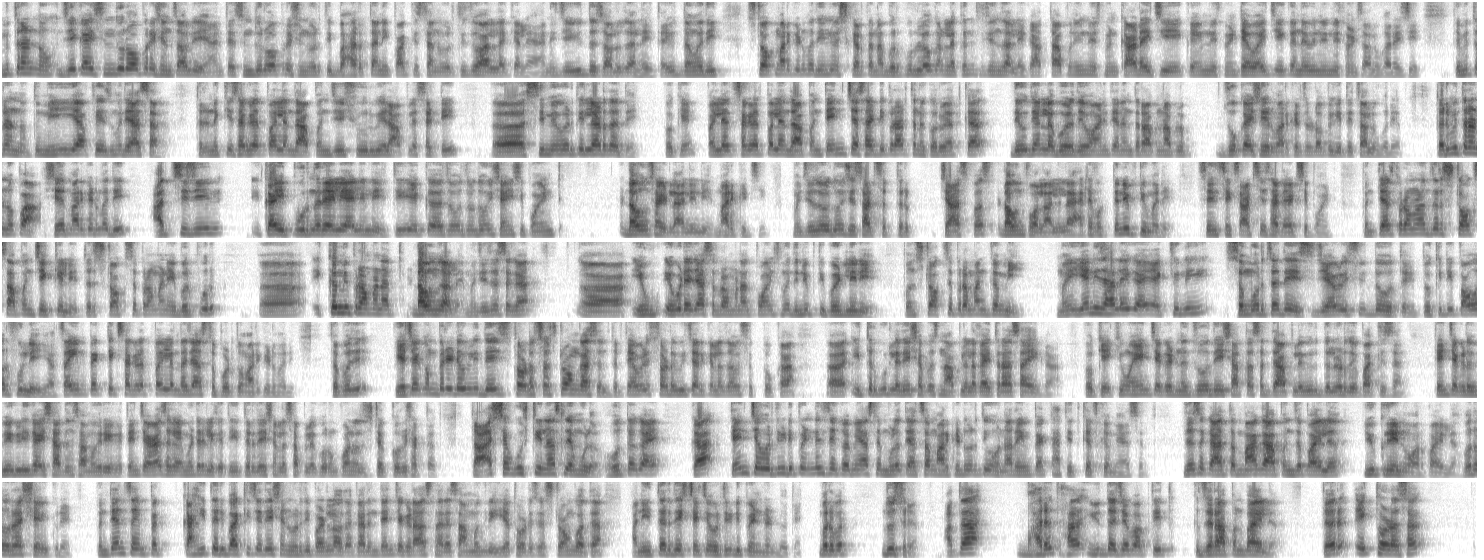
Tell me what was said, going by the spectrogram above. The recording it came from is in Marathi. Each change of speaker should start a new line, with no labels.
मित्रांनो जे काही सिंदूर ऑपरेशन चालू आहे आणि त्या सिंदूर ऑपरेशनवरती भारत आणि पाकिस्तानवरती जो हल्ला केलाय आणि जे युद्ध चालू झालंय त्या युद्धामध्ये स्टॉक मार्केटमध्ये इन्व्हेस्ट करताना भरपूर लोकांना कन्फ्युजन झालंय का आता आपण इन्व्हेस्टमेंट काढायची आहे का इन्व्हेस्टमेंट ठेवायची आहे का नवीन इन्व्हेस्टमेंट चालू करायची तर मित्रांनो तुम्ही या फेजमध्ये असाल तर नक्की सगळ्यात पहिल्यांदा आपण जे शूरवीर आपल्यासाठी सीमेवरती लढतात आहे ओके पहिल्या सगळ्यात पहिल्यांदा आपण त्यांच्यासाठी प्रार्थना करूयात का? देव त्यांना बळ देऊ आणि त्यानंतर आपण आपलं जो काय शेअर मार्केटचा टॉपिक आहे ते चालू करूयात. तर मित्रांनो पहा शेअर मार्केटमध्ये आजची जी काही पूर्ण रॅली आलेली आहे ती एक जवळजवळ दोनशे ऐंशी पॉईंट डाऊन साईडला आलेली आहे मार्केटची म्हणजे जवळ दोनशे साठ सत्तरच्या आसपास डाऊनफॉल आलेला आहे. आता फक्त निफ्टीमध्ये सेन्सेक्स आठशे साडेआठशे पॉईंट पण त्याच प्रमाणात जर स्टॉक्स आपण चेक केले तर स्टॉक्सचं प्रमाण हे भरपूर कमी प्रमाणात डाऊन झालंय. म्हणजे जसं का एव- एवढ्या जास्त प्रमाणात पॉईंट्समध्ये निफ्टी पडलेली आहे पण स्टॉकचं प्रमाण कमी मग यांनी झालंय काय ऍक्च्युली समोरचा देश ज्यावेळेस युद्ध होतंय तो किती पॉवरफुल आहे याचा इम्पॅक्ट एक सगळ्यात पहिल्यांदा जास्त पडतो मार्केटमध्ये सपोज याच्या कम्पेरेटिव्हली देश थोडासा स्ट्रॉंग असेल तर त्यावेळेस थोडा विचार केला जाऊ शकतो का? इतर कुठल्या देशापासून आपल्याला काही त्रास आहे का? ओके किंवा यांच्याकडनं जो देश आता सध्या आपल्या विरुद्ध लढतोय पाकिस्तान त्यांच्याकडे वेगळी काही साधन सामग्री आहे का? त्यांच्या असं काही मटेरियल आहे का? ते इतर देशाला सप्लाय करून कोणाला स्टक करू शकतात? तर अशा गोष्टी नसल्यामुळं होतं काय? का त्यांच्यावरती डिपेंडन्सी कमी असल्यामुळे त्याचा मार्केटवरती होणारा इम्पॅक्ट हा तितकाच कमी असेल. जसं का आता मागं आपण जर पाहिलं युक्रेन वॉर पाहिलं बरोबर? रशिया युक्रेन पण त्यांचा इम्पॅक्ट काहीतरी बाकीच्या देशांवरती पडला होता कारण त्यांच्याकडे असणाऱ्या सामग्री ह्या थोड्याशा स्ट्रॉंग होत्या आणि इतर देश त्याच्यावरती डिपेंडंट होते. बरोबर? दुसरं आता भारत हा युद्धाच्या बाबतीत जर आपण पाहिलं तर एक थोडासा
